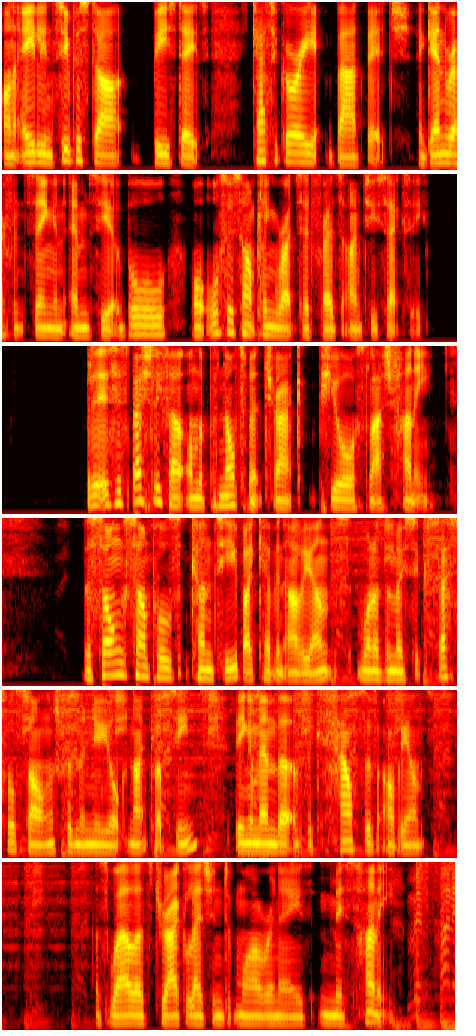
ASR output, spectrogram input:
On Alien Superstar, B states, category Bad Bitch, again referencing an MC at a ball, while also sampling Right Said Fred's I'm Too Sexy but it is especially felt on the penultimate track, Pure slash Honey. The song samples Cunty by Kevin Aviance, one of the most successful songs from the New York nightclub scene, being a member of the House of Aviance, as well as drag legend Moi Renee's Miss Honey. Miss Honey.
